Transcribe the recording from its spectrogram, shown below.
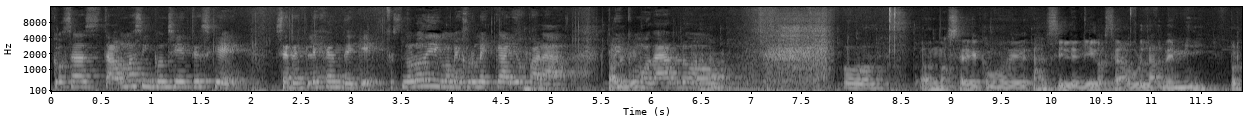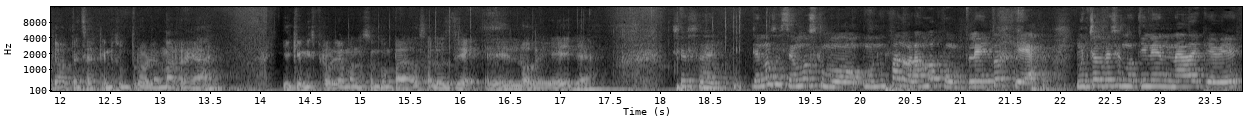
cosas, traumas inconscientes que se reflejan de que pues no lo digo, mejor me callo para, Para no que- incomodarlo. O no sé, como de, ah, si le digo se va a burlar de mí porque va a pensar que no es un problema real y que mis problemas no son comparados a los de él o de ella. Sí, o sea, ya nos hacemos como un panorama completo que muchas veces no tiene nada que ver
